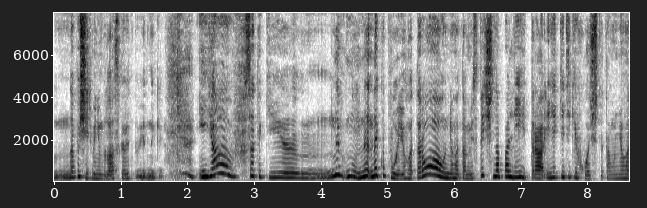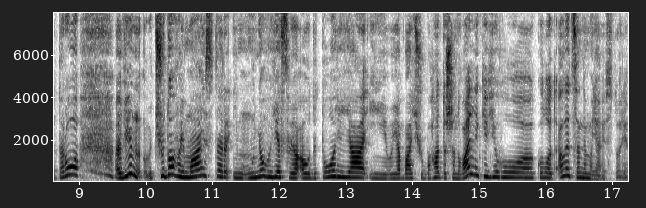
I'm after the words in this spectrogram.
напишіть мені, будь ласка, відповідники. І я все-таки не, ну, не, не купую його таро, у нього там містична палітра, і які тільки хочете там у нього таро. Він чудовий майстер, і у нього є своя аудиторія, і я бачу багато шанувальників його колод, але це не моя історія.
